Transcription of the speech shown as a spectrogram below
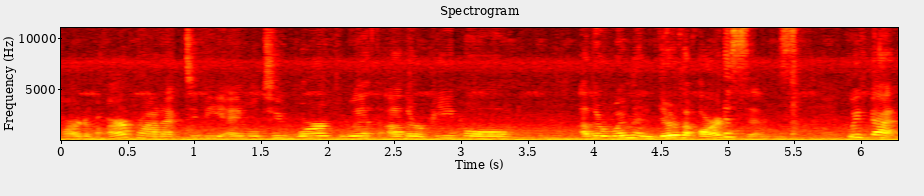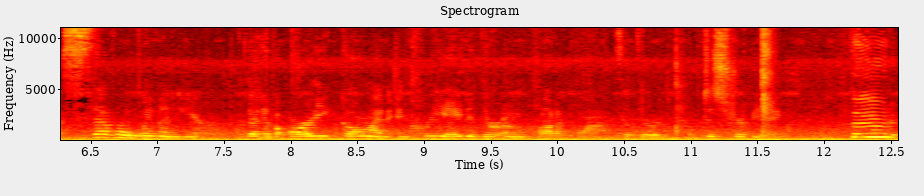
part of our product to be able to work with other people, other women. They're the artisans. We've got several women here that have already gone and created their own product lines that they're distributing. Food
